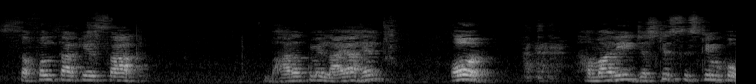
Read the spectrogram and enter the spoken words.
सफलता के साथ भारत में लाया है, और हमारी जस्टिस सिस्टम को,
